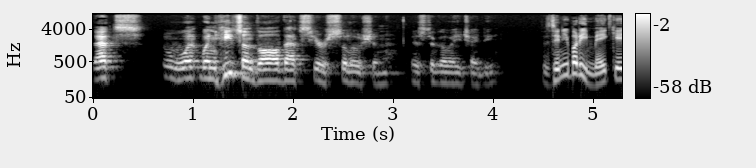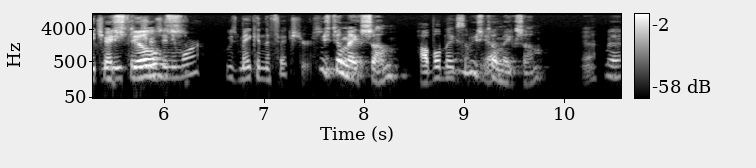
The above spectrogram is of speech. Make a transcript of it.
That's when, when heat's involved. That's your solution is to go HID. Does anybody make HID still fixtures s- anymore? Who's making the fixtures? We still make some. Hubbell makes them. We Yeah. still make some. Yeah.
